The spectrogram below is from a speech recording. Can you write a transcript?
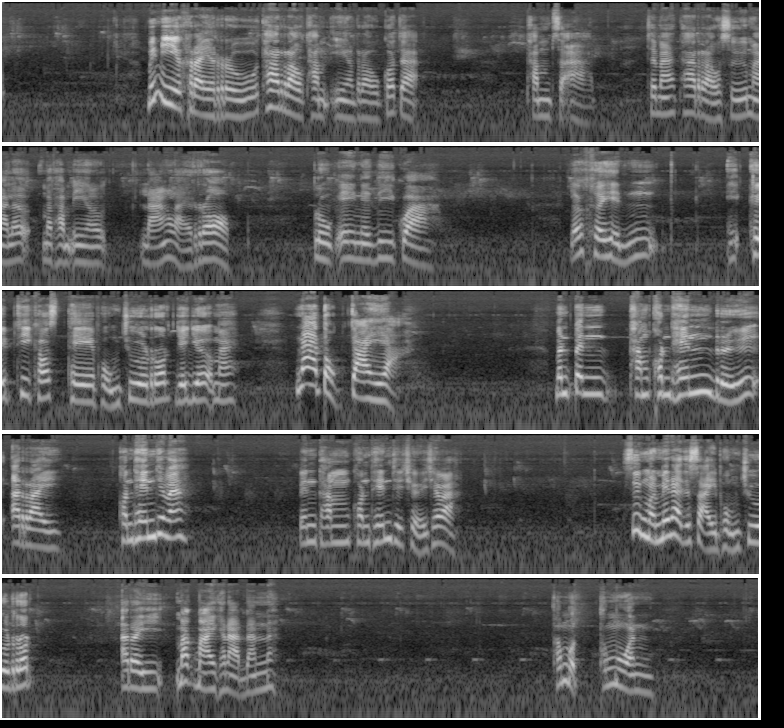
ไม่มีใครรู้ ถ้าเราทำเองเราก็จะทำสะอาดใช่ไหมถ้าเราซื้อมาแล้วมาทำเองเราล้างหลายรอบ ปลูกเองเนี่ยดีกว่า แล้วเคยเห็นคลิปที่เขาเทผงชูรสเยอะๆไหมน่าตกใจอะ มันเป็นทำคอนเทนต์หรืออะไร คอนเทนต์ใช่ไหมเป็นทำคอนเทนต์เฉยๆใช่ป่ะ ซึ่งมันไม่น่าจะใส่ผงชูรส อะไรมากมายขนาดนั้นนะ ทั้งหมดทั้งมวล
